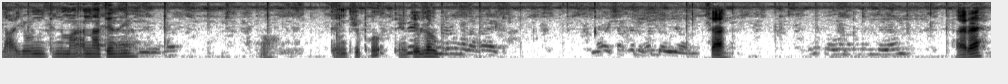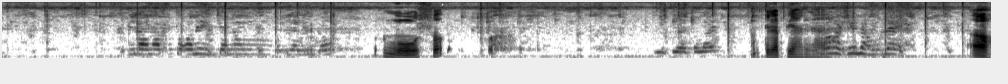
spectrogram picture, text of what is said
Layo ng tinamaan natin na yun. Oh, thank you po. Thank you Lord. Saan? Ara? Nguso. Tilapia la. Oh.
